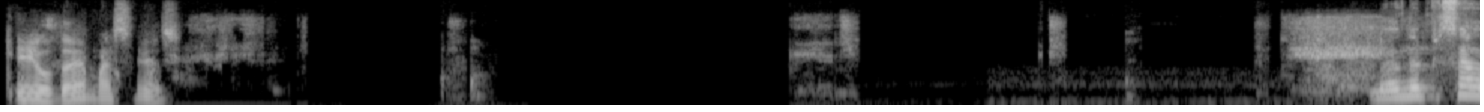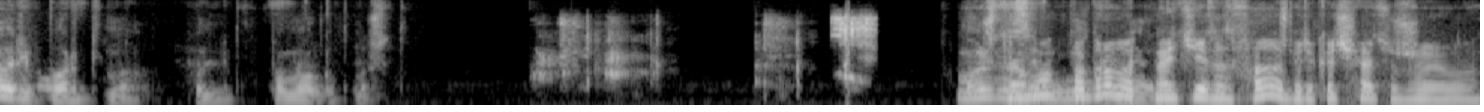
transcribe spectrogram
Кирилл, дай мой срез. Ну, я написал репорт, ну, помогут, может. Можно заменить попробовать найти этот файл и перекачать уже его,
